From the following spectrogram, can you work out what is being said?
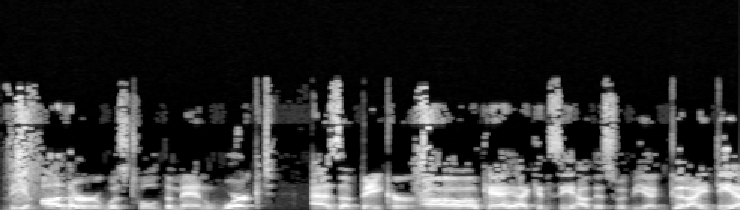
The other was told the man worked as a baker. Oh, okay. I can see how this would be a good idea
